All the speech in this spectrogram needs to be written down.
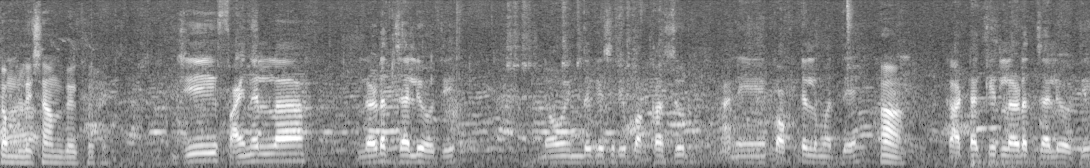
कमलेश आंबेकर आहेत. जी फायनलला लढत झाली होती नऊ इंदकेसरी बक्कासूर आणि कॉकटेलमध्ये हां. काटाकीर लढत झाली होती.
